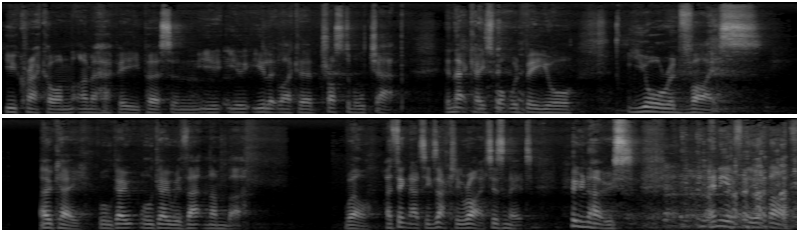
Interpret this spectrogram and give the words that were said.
you crack on. I'm a happy person. You, you, you look like a trustable chap. In that case, what would be your, your advice? Okay, we'll go, we'll go with that number. Well, I think that's exactly right, isn't it? Who knows? Any of the above.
